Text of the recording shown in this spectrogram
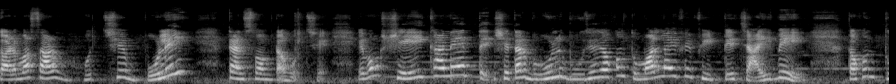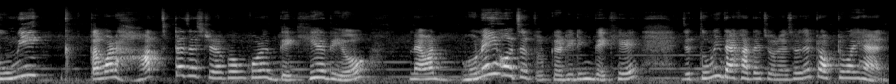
কর্মা সার হচ্ছে বলেই ট্রান্সফর্মটা হচ্ছে। এবং সেইখানে সে তার ভুল বুঝে যখন তোমার লাইফে ফিরতে চাইবে, তখন তুমি তোমার হাতটা জাস্ট এরকম করে দেখিয়ে দিও। মানে আমার মনেই হচ্ছে তোর রিডিং দেখে যে তুমি দেখাতে চলেছো যে talk to my hand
